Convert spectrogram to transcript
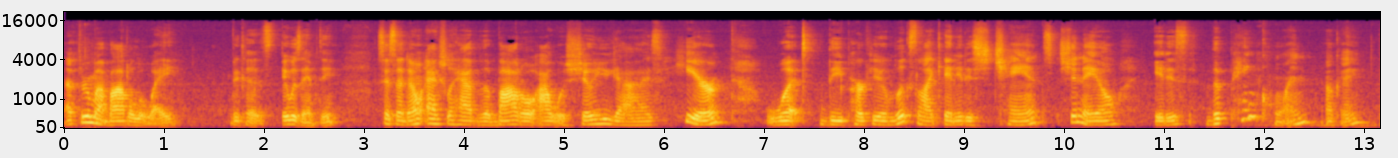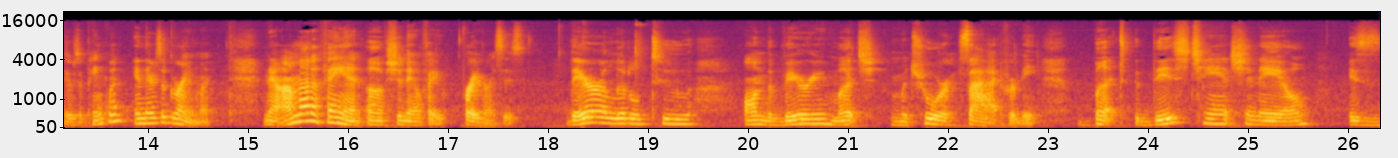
I threw my bottle away because it was empty since I don't actually have the bottle I will show you guys here what the perfume looks like and it is Chance Chanel. It is the pink one okay? There's a pink one and there's a green one. Now I'm not a fan of Chanel fragrances. They're a little too on the very much mature side for me. But this Chance Chanel is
